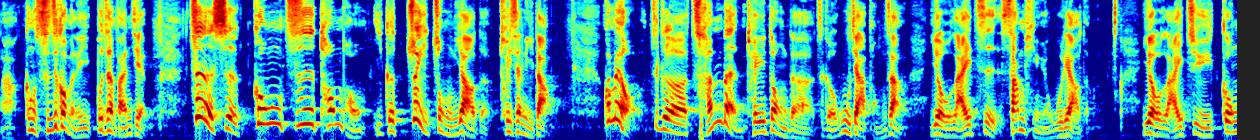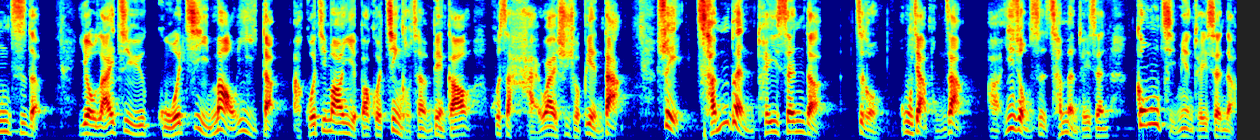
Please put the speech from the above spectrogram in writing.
啊，供实质购买力不增反减，这是工资通膨一个最重要的推升力道。看到没有？这个成本推动的这个物价膨胀，有来自商品原物料的，有来自于工资的，有来自于国际贸易的啊。国际贸易也包括进口成本变高，或是海外需求变大，所以成本推升的这种物价膨胀。啊，一种是成本推升、供给面推升的，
